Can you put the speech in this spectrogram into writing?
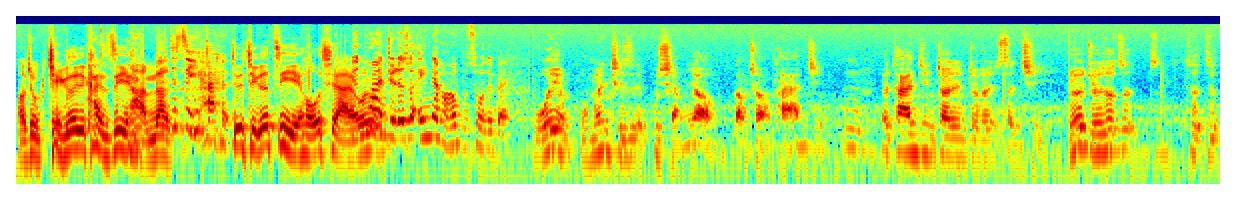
然后就杰哥就开始自己喊，那就自己喊，就杰哥自己也吼起来，就突然觉得说，哎，那好像不错，对不对？我也，我们其实也不想要让球场太安静，嗯，因为太安静，教练就会生气，你会觉得说这这这这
